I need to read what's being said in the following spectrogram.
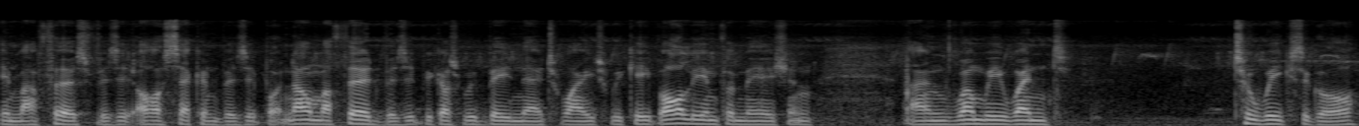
in my first visit or second visit but now my third visit because we've been there twice. We keep all the information. And when we went two weeks ago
